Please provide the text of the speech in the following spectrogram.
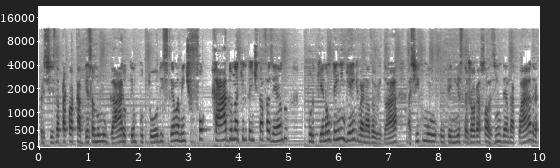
precisa estar com a cabeça no lugar o tempo todo, extremamente focado naquilo que a gente está fazendo porque não tem ninguém que vai nos ajudar. Assim como o tenista joga sozinho dentro da quadra,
